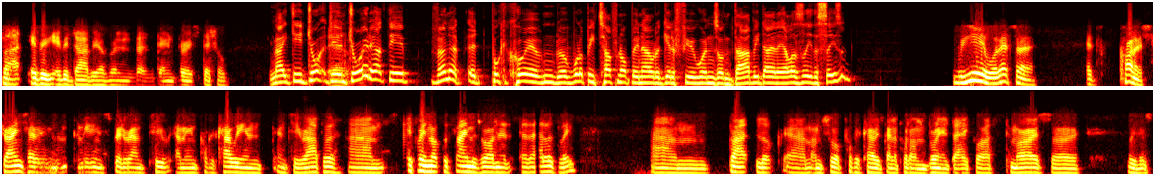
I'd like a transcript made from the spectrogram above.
but every every Derby I've run has been very special. Mate, do you enjoy, do you enjoy it out there, Vin, at, at Pukekohe? Uh, will it be tough not being able to get a few wins on Derby Day at Ellerslie this season? Well, yeah, well, that's a. Kind of strange having the meetings spread around two. I mean, Pukekohe and and Te Rapa. Um, definitely not the same as riding at, at Ellerslie. Um, but look, um, I'm sure Pukekohe is going to put on a brilliant day for us tomorrow. So we just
